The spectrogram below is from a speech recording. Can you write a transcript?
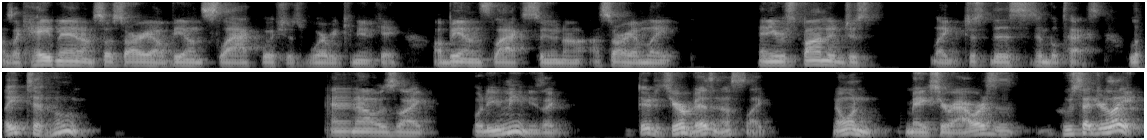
I was like, "Hey, man, I'm so sorry. I'll be on Slack, which is where we communicate. I'll be on Slack soon. Uh, sorry, I'm late." And he responded just like just this simple text: "Late to whom?" And I was like, "What do you mean?" He's like, "Dude, it's your business. Like, no one makes your hours who said you're late?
